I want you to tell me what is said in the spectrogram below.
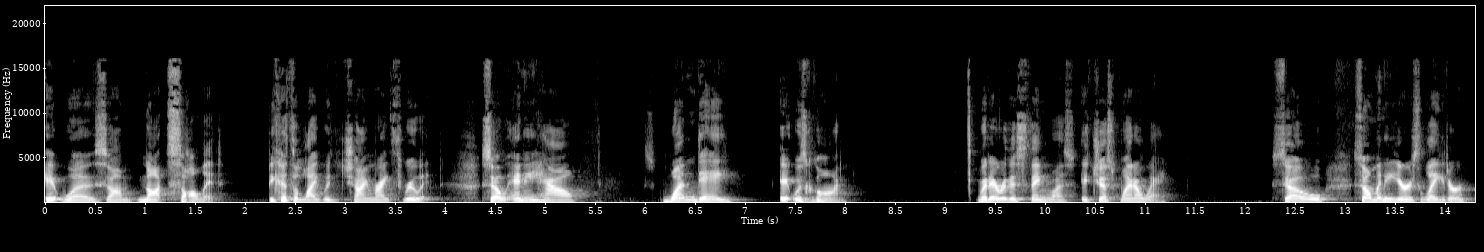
it was um, not solid because the light would shine right through it. So, anyhow, one day it was gone whatever this thing was, it just went away. So, so many years later,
